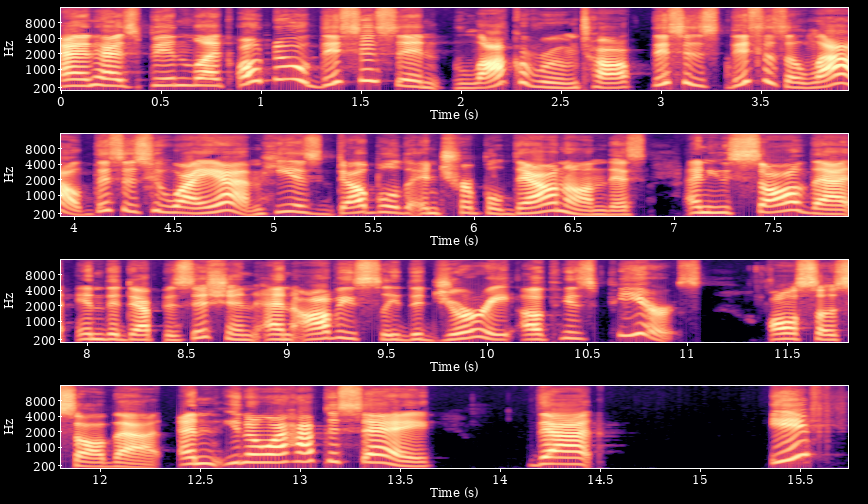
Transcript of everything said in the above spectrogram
and has been like, "Oh no, this isn't locker room talk. This is this is allowed. This is who I am." He has doubled and tripled down on this, and you saw that in the deposition and obviously the jury of his peers also saw that. And, you know, I have to say that if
